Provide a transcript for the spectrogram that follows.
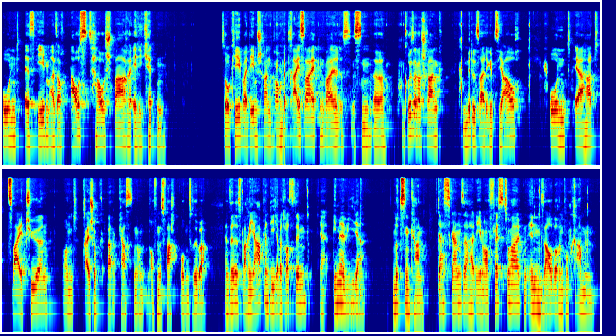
und es eben als auch austauschbare Etiketten. So, okay, bei dem Schrank brauchen wir drei Seiten, weil das ist ein, äh, ein größerer Schrank. Eine Mittelseite gibt's hier auch. Und er hat zwei Türen und drei Schubkasten und ein offenes Fach oben drüber. Dann sind es Variablen, die ich aber trotzdem ja immer wieder nutzen kann. Das Ganze halt eben auch festzuhalten in sauberen Programmen.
